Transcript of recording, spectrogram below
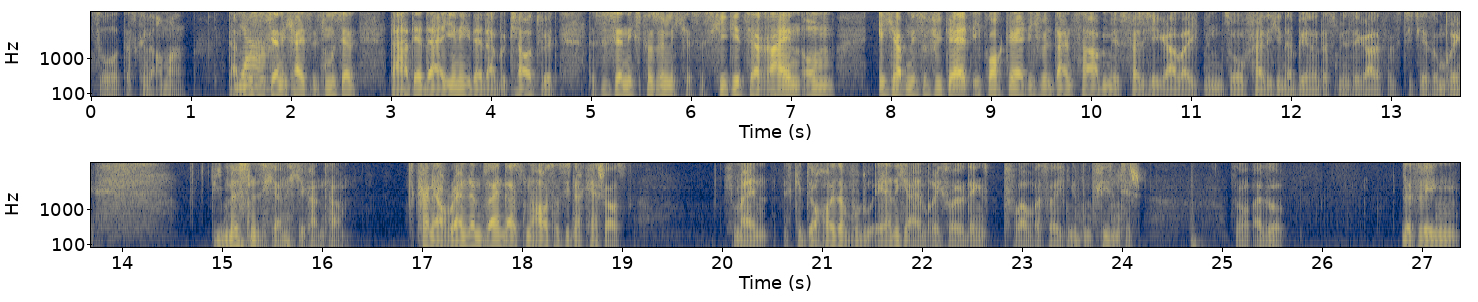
So, das können wir auch machen. Da Ja. muss es ja nicht heißen, es muss ja, da hat ja derjenige, der da beklaut wird, das ist ja nichts Persönliches. Es, hier geht's ja rein um, ich habe nicht so viel Geld, ich brauche Geld, ich will deins haben, mir ist völlig egal, weil ich bin so fertig in der Birne, dass mir es egal ist, dass ich dich jetzt umbringe. Die müssen sich ja nicht gekannt haben. Es kann ja auch random sein, da ist ein Haus, das sieht nach Cash aus. Ich meine, es gibt ja auch Häuser, wo du eher nicht einbrichst, weil du denkst, pf, was soll ich mit einem Fliesentisch? So, also deswegen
